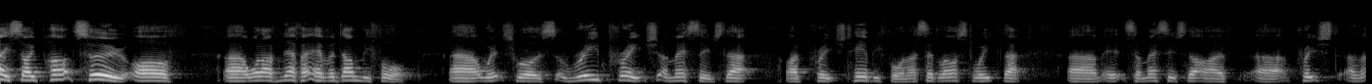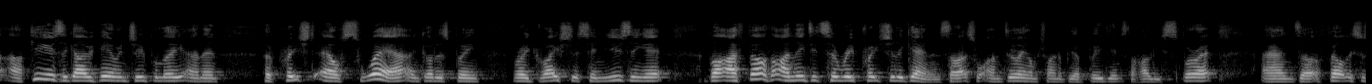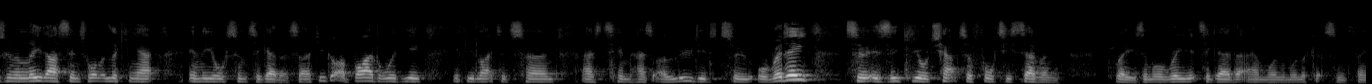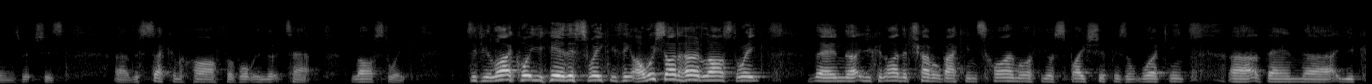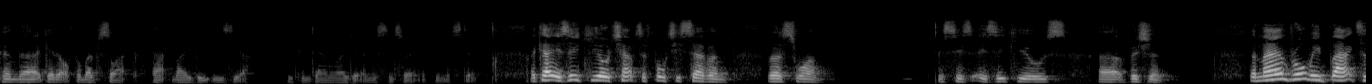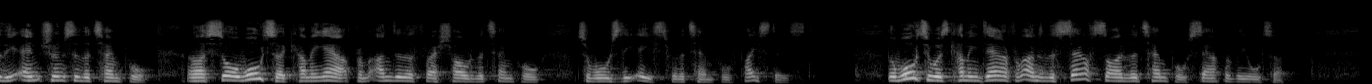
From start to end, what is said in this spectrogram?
Okay, so part two of uh, what I've never ever done before, uh, which was re-preach a message that I've preached here before. And I said last week that um, it's a message that I've uh, preached a, a, few years ago here in Jubilee and then have preached elsewhere, and God has been very gracious in using it. But I felt that I needed to re-preach it again, and so that's what I'm doing. I'm trying to be obedient to the Holy Spirit, and uh, felt this was going to lead us into what we're looking at in the autumn together. So if you've got a Bible with you, if you'd like to turn, as Tim has alluded to already, to Ezekiel chapter 47, please, and we'll read it together and we'll, we'll look at some things, which is uh, the second half of what we looked at last week. So if you like what you hear this week, you think, I wish I'd heard last week, then uh, you can either travel back in time or if your spaceship isn't working, uh, then uh, you can uh, get it off the website. That may be easier. You can download it and listen to it if you missed it. Okay, Ezekiel chapter 47, verse 1. This is Ezekiel's uh, vision. The man brought me back to the entrance of the temple, and I saw water coming out from under the threshold of the temple towards the east, for the temple faced east. The water was coming down from under the south side of the temple, south of the altar.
